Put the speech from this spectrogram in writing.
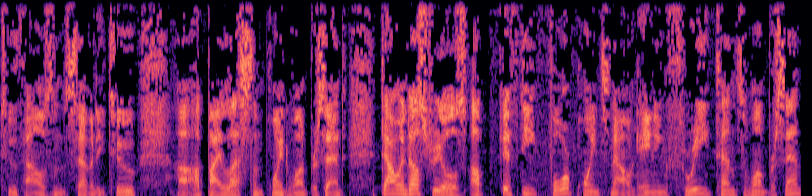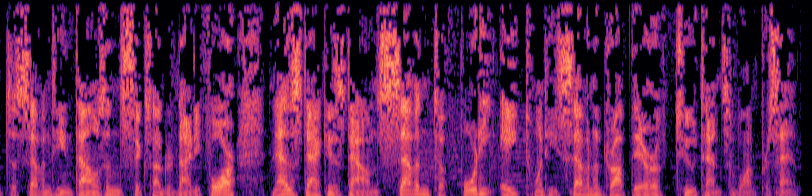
2072, uh, up by less than 0.1%. Dow Industrials up 54 points now, gaining three tenths of 1% to 17,694. NASDAQ is down 7 to 48.27, a drop there of 2 tenths of 1%.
